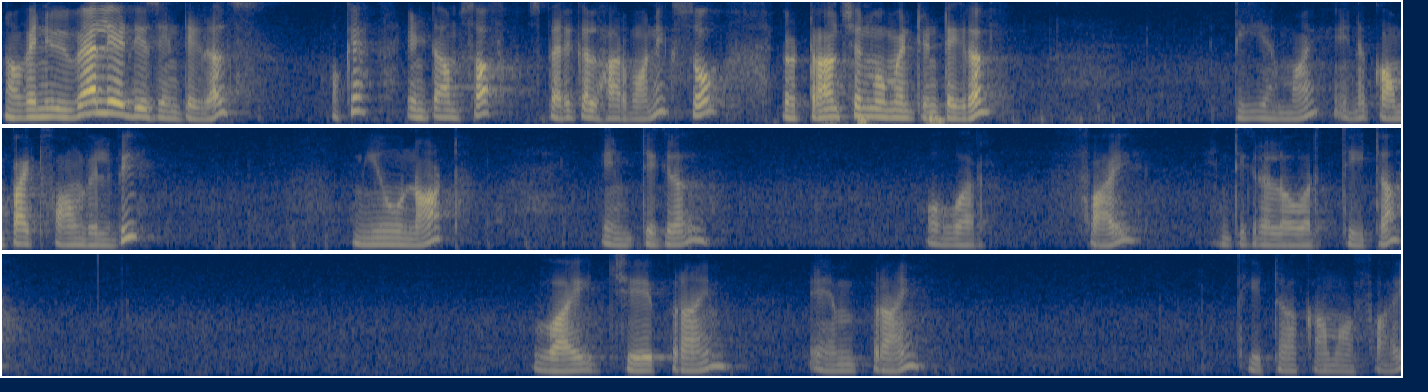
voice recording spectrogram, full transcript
Now, when you evaluate these integrals okay, in terms of spherical harmonics, so your transition moment integral TMI in a compact form will be mu naught integral over phi integral over theta y j prime m prime theta comma phi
